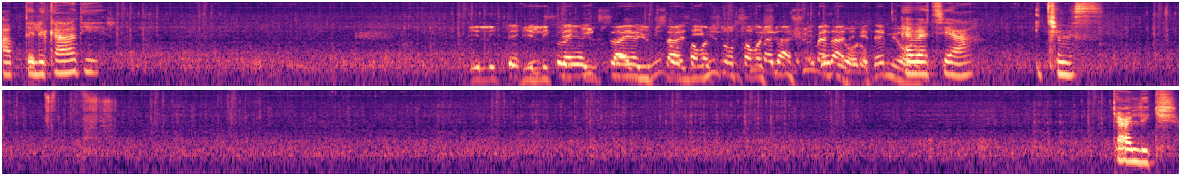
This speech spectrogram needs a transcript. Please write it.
Abdülkadir. Birlikte, Birlikte ilk sıraya yükseldiğimiz o savaşı düşünmeden edemiyorum. Evet ya. İkimiz. Geldik.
